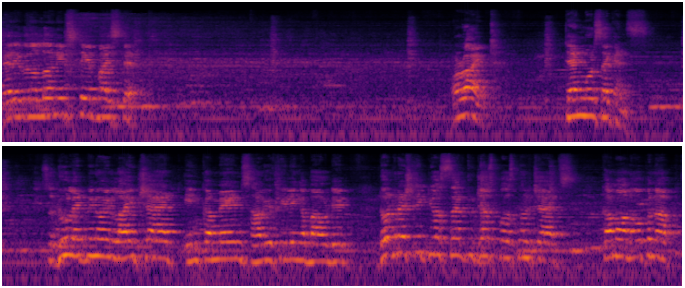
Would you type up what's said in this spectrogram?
where you're going to learn it step by step. Alright, 10 more seconds. So do let me know in live chat, in comments, how you're feeling about it. Don't restrict yourself to just personal chats. Come on, open up.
